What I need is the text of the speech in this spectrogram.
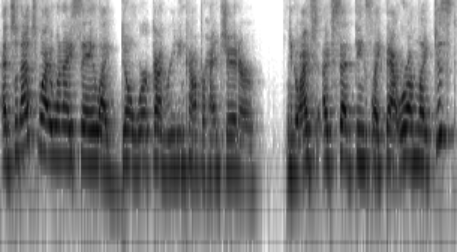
And so that's why when I say like don't work on reading comprehension or you know I've I've said things like that where I'm like just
